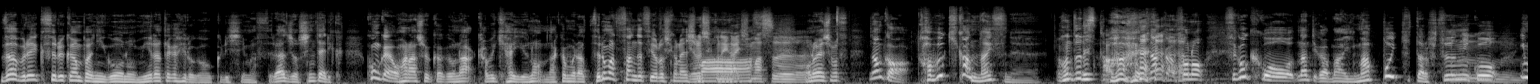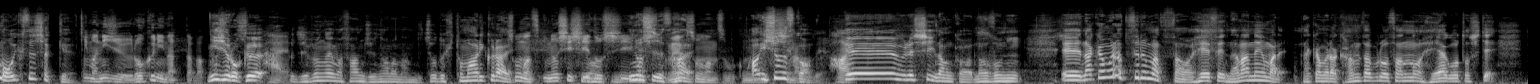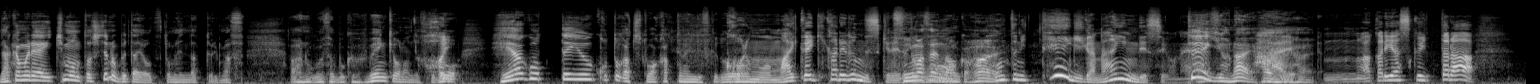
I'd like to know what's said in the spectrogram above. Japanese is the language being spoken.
ザ・ブレイクスルーカンパニー GO の三浦貴弘がお送りします。ラジオ新大陸。今回お話を伺うのは歌舞伎俳優の中村鶴松さんです。よろしくお願いします。よろしくお願いします。お願いします。なんか、歌舞伎感ないっすね。本当ですか？はい。なんかその、すごくこう、なんていうか、まあ今っぽいって言ったら普通にこう、今おいくつでしたっけ？今26になったばっかり。26。はい。自分が今37なんで、ちょうど一回りくらい。そうなんです。イノシシ年、イノシシです。はい。そうなんです。僕も。あ、一緒ですか？はい。えー、嬉しい、なんか謎に。えー、中村鶴松さんは平成7年生まれ、中村勘三郎さんの部屋子として、中村屋一門としての舞台をお務めになっております。あの、ごめんなさい、僕不勉強なんですけど、はい、部屋子っていうことがちょっと分かってないんですけど。これもう毎回聞かれるんですけれども。すいません、なんか、はい。本当に定義がないんですよね。定義がない。はい、はい、わかりやすく言ったら、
